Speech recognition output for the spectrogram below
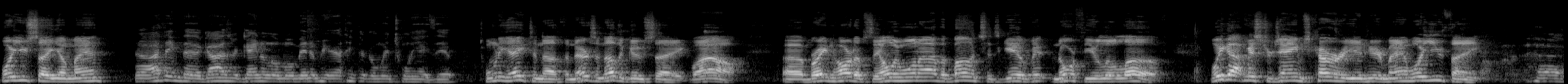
What do you say, young man? No, I think the guys are gaining a little momentum here. I think they're going to win 28 zip. 28 to nothing. There's another goose egg. Wow. Uh, Braden Hardup's the only one out of the bunch that's give Northview a little love. We got Mr. James Curry in here, man. What do you think? Uh,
